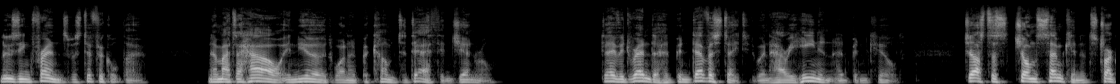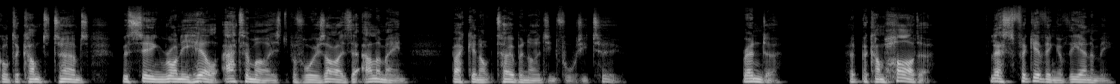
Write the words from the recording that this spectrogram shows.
Losing friends was difficult, though, no matter how inured one had become to death in general. David Render had been devastated when Harry Heenan had been killed, just as John Semken had struggled to come to terms with seeing Ronnie Hill atomized before his eyes at Alamein back in October 1942. Render had become harder, less forgiving of the enemy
